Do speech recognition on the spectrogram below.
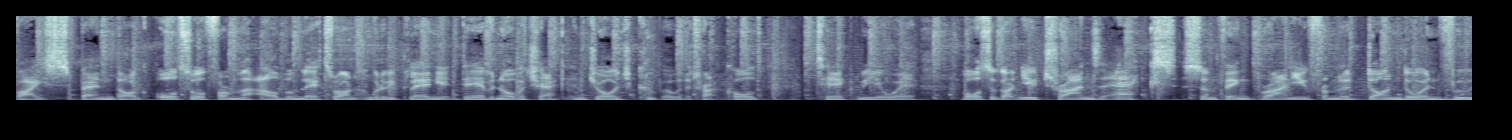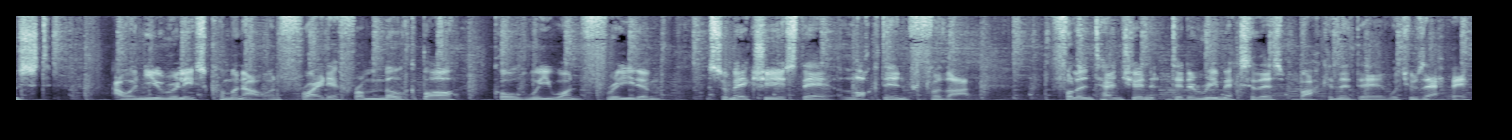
by Spendog. Also from that album later on, I'm going to be playing you David Novacek and George Cooper with a track called Take Me Away. I've also got new Trans X, something brand new from the Dondo and Voost. Our new release coming out on Friday from Milk Bar called We Want Freedom. So make sure you stay locked in for that. Full Intention did a remix of this back in the day, which was epic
